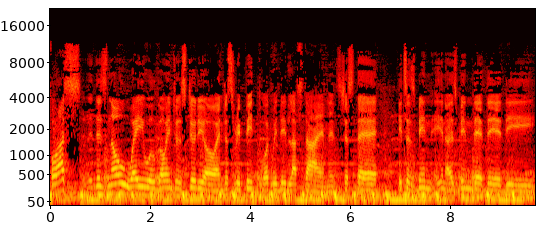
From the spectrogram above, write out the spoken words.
for us, there's no way we'll go into the studio and just repeat what we did last time. It's just uh, it has been, you know, it's been the the, the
